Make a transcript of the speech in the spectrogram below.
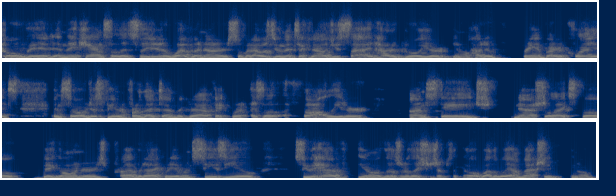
COVID and they canceled it. So they did a webinar. So, but I was doing the technology side, how to grow your, you know, how to bring in better clients. And so just being in front of that demographic as a, a thought leader on stage, National Expo, big owners, private equity, everyone sees you. So you have, you know, those relationships like, oh, by the way, I'm actually, you know,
